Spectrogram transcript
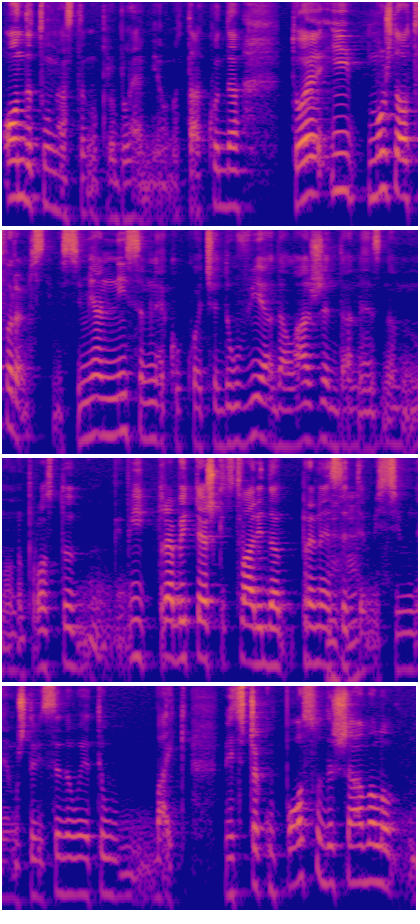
onda tu nastanu problemi. Ono. Tako da, To je i možda otvorenost. Mislim, ja nisam neko ko će da uvija, da laže, da ne znam, ono, prosto, i treba i teške stvari da prenesete, mm -hmm. mislim, ne možete vi se da ujete u bajke. Meni se čak u poslu dešavalo, u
